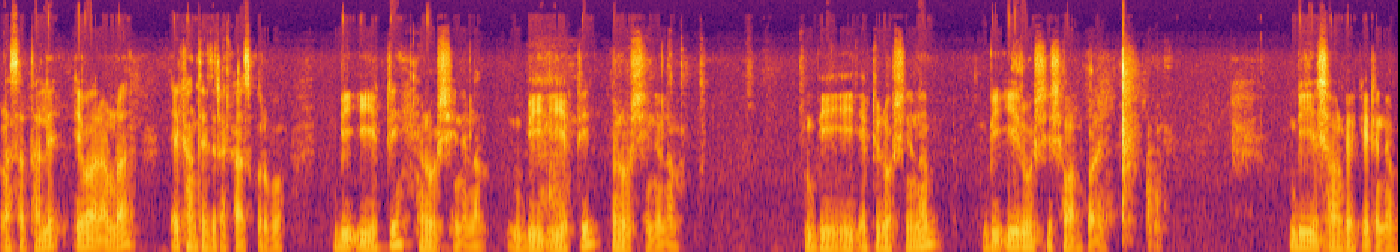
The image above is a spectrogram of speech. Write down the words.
আচ্ছা তাহলে এবার আমরা এখান থেকে যেটা কাজ করব বিই একটি রশ্মি নিলাম বিই একটি রশ্মি নিলাম বিই একটি রশ্মি নিলাম বিই রশ্মি সমান করে, বি এর সমানকে কেটে নেব।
